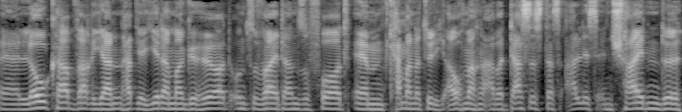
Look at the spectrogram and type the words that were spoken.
Äh, Low Carb Varianten hat ja jeder mal gehört und so weiter und so fort. Ähm, kann man natürlich auch machen, aber das ist das alles Entscheidende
